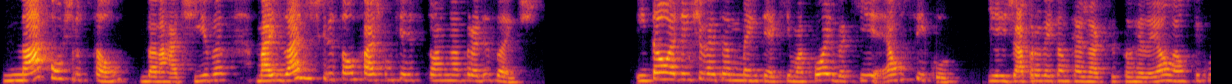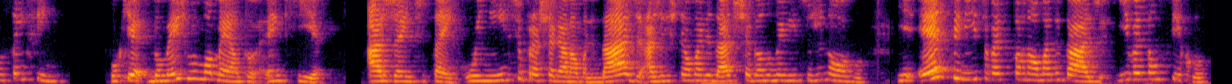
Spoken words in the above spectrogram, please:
na construção da narrativa, mas a descrição faz com que ele se torne naturalizante. Então, a gente vai também ter aqui uma coisa que é um ciclo. E já aproveitando que a Jaque citou Rei Leão, é um ciclo sem fim. Porque do mesmo momento em que a gente tem o início para chegar na humanidade, a gente tem a humanidade chegando no início de novo. E esse início vai se tornar humanidade e vai ser um ciclo.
